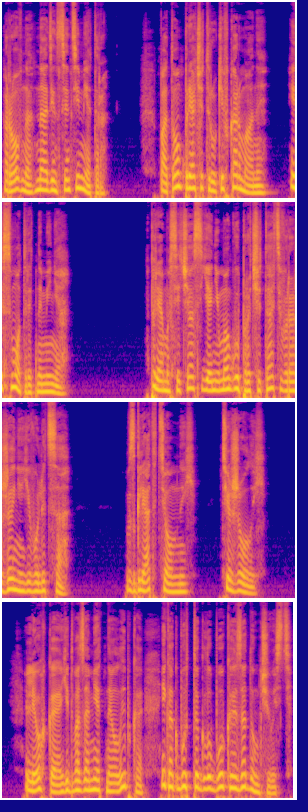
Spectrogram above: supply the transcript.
ровно на один сантиметр. Потом прячет руки в карманы и смотрит на меня. Прямо сейчас я не могу прочитать выражение его лица. Взгляд темный, тяжелый. Легкая, едва заметная улыбка и как будто глубокая задумчивость.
